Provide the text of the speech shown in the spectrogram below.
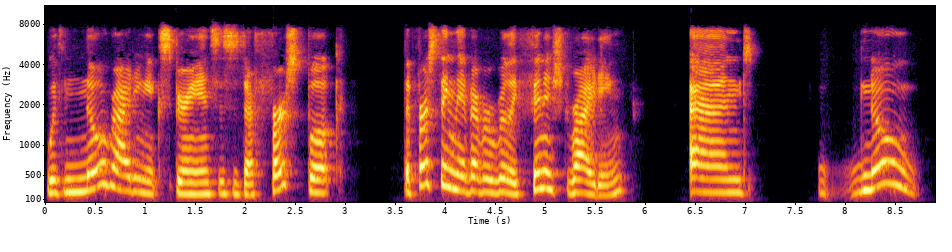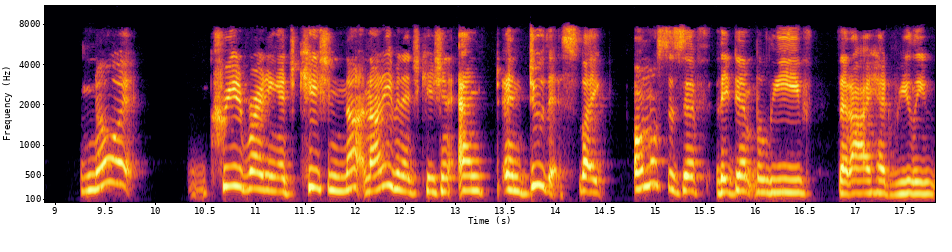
with no writing experience? This is their first book, the first thing they've ever really finished writing, and no, no creative writing education, not not even education, and and do this like almost as if they didn't believe that I had really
